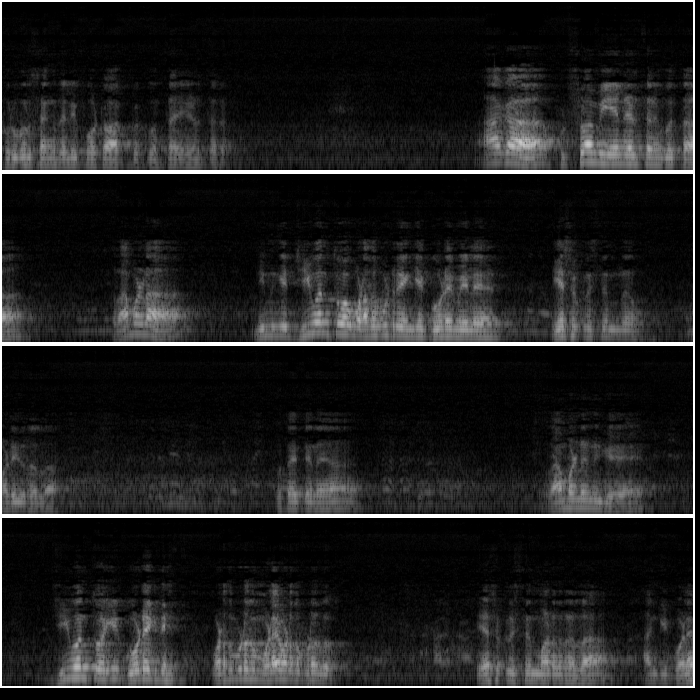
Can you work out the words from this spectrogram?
ಕುರುಬರ ಸಂಘದಲ್ಲಿ ಫೋಟೋ ಹಾಕಬೇಕು ಅಂತ ಹೇಳ್ತಾರೆ. ಆಗ ಪುಟ್ಸ್ವಾಮಿ ಏನ್ ಹೇಳ್ತಾನೆ ಗೊತ್ತಾ? ರಾಮಣ್ಣ ನಿಮಗೆ ಜೀವಂತವಾಗಿ ಒಡೆದ್ಬಿಟ್ರಿ ಹೆಂಗೆ ಗೋಡೆ ಮೇಲೆ? ಯೇಸು ಕ್ರಿಸ್ತನ್ ಮಾಡಿದ್ರಲ್ಲ. ಗೊತ್ತಾಯ್ತೇನೆ? ರಾಮಣ್ಣನಿಗೆ ಜೀವಂತವಾಗಿ ಗೋಡೆಗೆ ಒಡೆದು ಬಿಡೋದು ಮೊಳೆ ಒಡೆದು ಬಿಡೋದು ಯೇಸು ಕ್ರಿಸ್ತನ್ ಮಾಡಿದ್ರಲ್ಲ, ಹಂಗೆ ಗೊಳೆ,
